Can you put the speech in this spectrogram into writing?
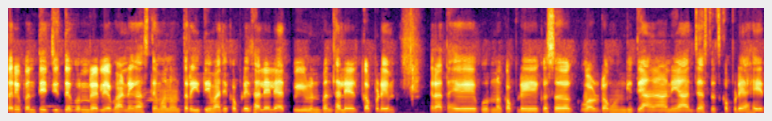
तरी पण ते जिद्द करून राहिले भांडे घासते म्हणून. तर इथे माझे कपडे झालेले आहेत पिळून पण झाले आहेत कपडे. तर आता हे पूर्ण कपडे कसं वाळू टाकून घेते आणि आज जास्तच कपडे आहेत.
